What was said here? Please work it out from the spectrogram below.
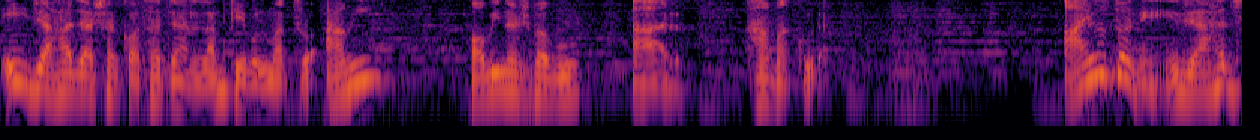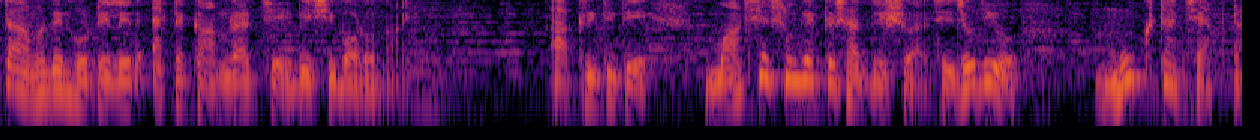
এই জাহাজ আসার কথা জানলাম কেবলমাত্র আমি, অবিনাশবাবু আর হামাকুরা। আয়তনে জাহাজটা আমাদের হোটেলের একটা কামরার চেয়ে বেশি বড় নয়। আকৃতিতে মাছের সঙ্গে একটা সাদৃশ্য আছে, যদিও মুখটা চ্যাপটা।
